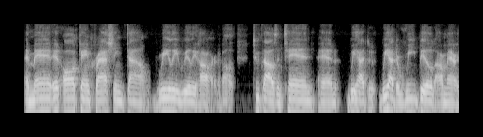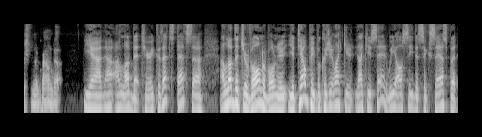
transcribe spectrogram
And man it all came crashing down really really hard about 2010 and we had to we had to rebuild our marriage from the ground up. Yeah, I love that, Terry, because that's that's. Uh, I love that you're vulnerable and you, you tell people because you're like you like you said, we all see the success, but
